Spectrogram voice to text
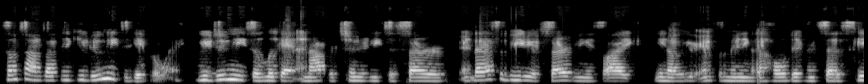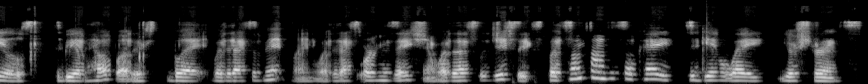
sometimes I think you do need to give it away. You do need to look at an opportunity to serve. And that's the beauty of serving. It's like, you know, you're implementing a whole different set of skills to be able to help others. But whether that's event planning, whether that's organization, whether that's logistics, but sometimes it's okay to give away your strengths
